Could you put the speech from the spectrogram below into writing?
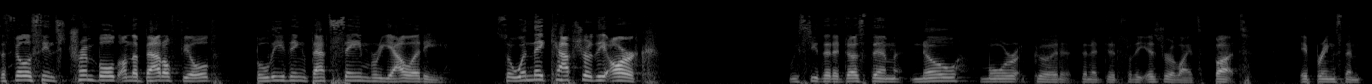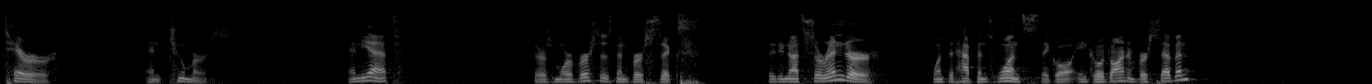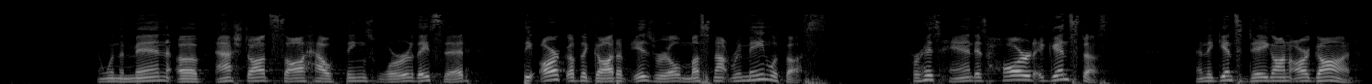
the Philistines trembled on the battlefield, believing that same reality. So when they capture the ark, we see that it does them no more good than it did for the Israelites, but it brings them terror and tumors. And yet, there's more verses than verse 6. They do not surrender once it happens once. They go, he goes on in verse 7. And when the men of Ashdod saw how things were, they said, The ark of the God of Israel must not remain with us, for his hand is hard against us and against Dagon our God.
